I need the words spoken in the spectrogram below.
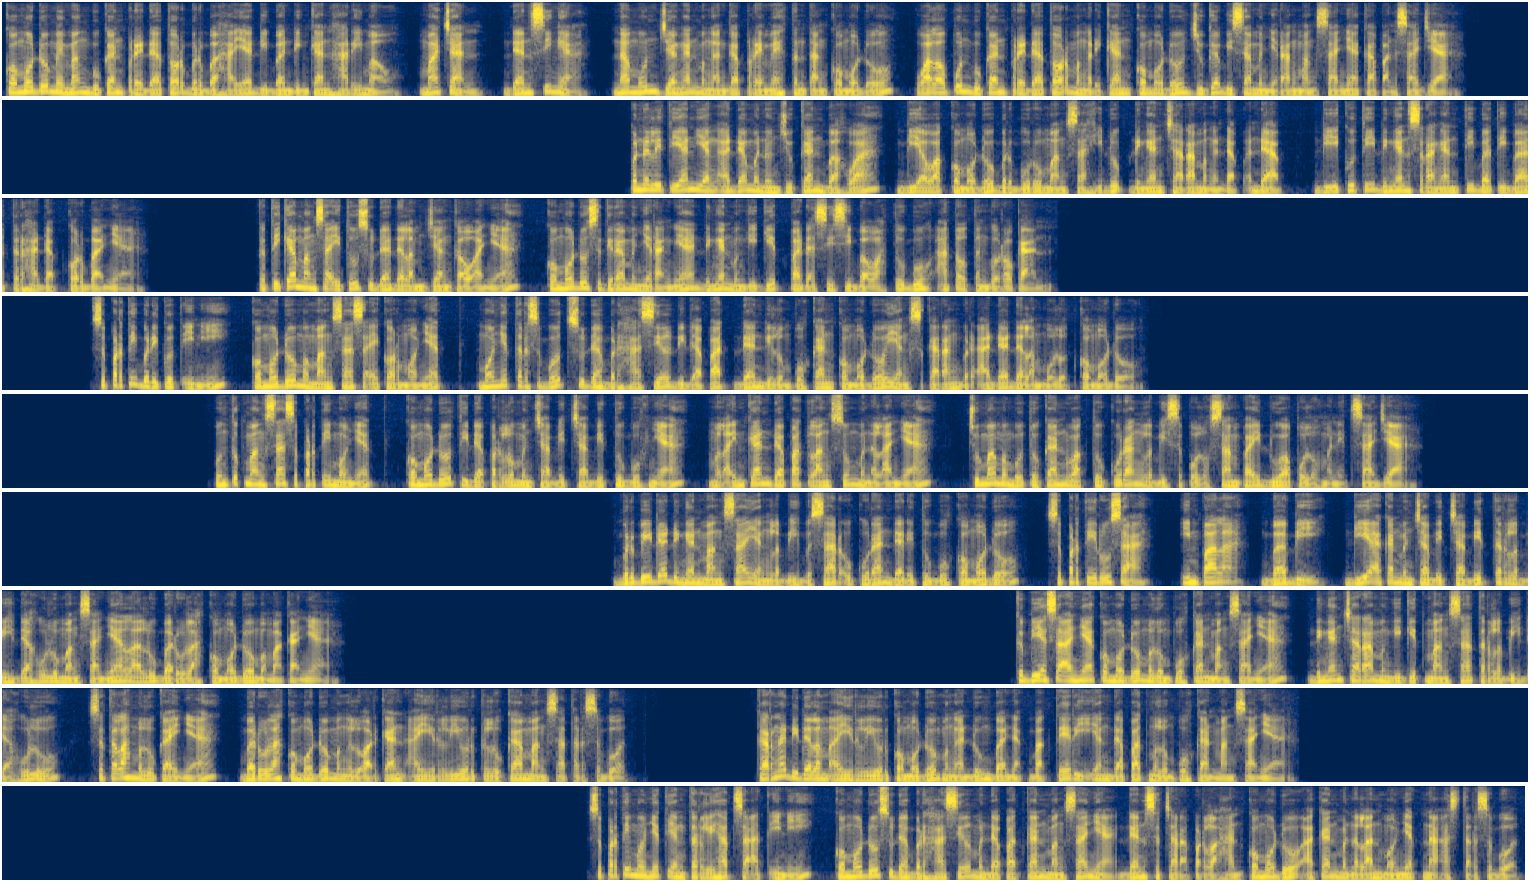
Komodo memang bukan predator berbahaya dibandingkan harimau, macan, dan singa. Namun jangan menganggap remeh tentang komodo, walaupun bukan predator mengerikan komodo juga bisa menyerang mangsanya kapan saja. Penelitian yang ada menunjukkan bahwa, biawak komodo berburu mangsa hidup dengan cara mengendap-endap, diikuti dengan serangan tiba-tiba terhadap korbannya. Ketika mangsa itu sudah dalam jangkauannya, Komodo segera menyerangnya dengan menggigit pada sisi bawah tubuh atau tenggorokan. Seperti berikut ini, Komodo memangsa seekor monyet, monyet tersebut sudah berhasil didapat dan dilumpuhkan Komodo yang sekarang berada dalam mulut Komodo. Untuk mangsa seperti monyet, Komodo tidak perlu mencabit-cabit tubuhnya, melainkan dapat langsung menelannya, cuma membutuhkan waktu kurang lebih 10-20 menit saja. Berbeda dengan mangsa yang lebih besar ukuran dari tubuh komodo, seperti rusa, impala, babi, dia akan mencabit-cabit terlebih dahulu mangsanya lalu barulah komodo memakannya. Kebiasaannya komodo melumpuhkan mangsanya, dengan cara menggigit mangsa terlebih dahulu, setelah melukainya, barulah komodo mengeluarkan air liur ke luka mangsa tersebut. Karena di dalam air liur komodo mengandung banyak bakteri yang dapat melumpuhkan mangsanya. Seperti monyet yang terlihat saat ini, komodo sudah berhasil mendapatkan mangsanya dan secara perlahan komodo akan menelan monyet naas tersebut.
